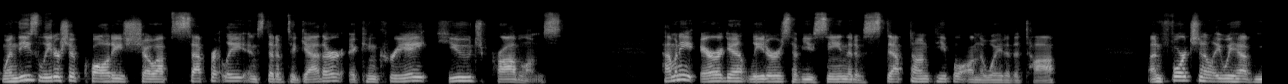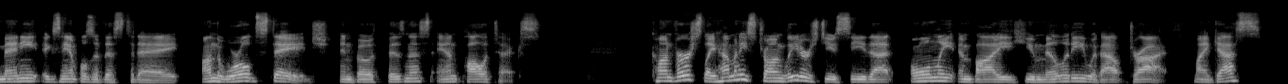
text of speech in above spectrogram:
When these leadership qualities show up separately instead of together, it can create huge problems. How many arrogant leaders have you seen that have stepped on people on the way to the top? Unfortunately, we have many examples of this today on the world stage in both business and politics. Conversely, how many strong leaders do you see that only embody humility without drive? My guess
